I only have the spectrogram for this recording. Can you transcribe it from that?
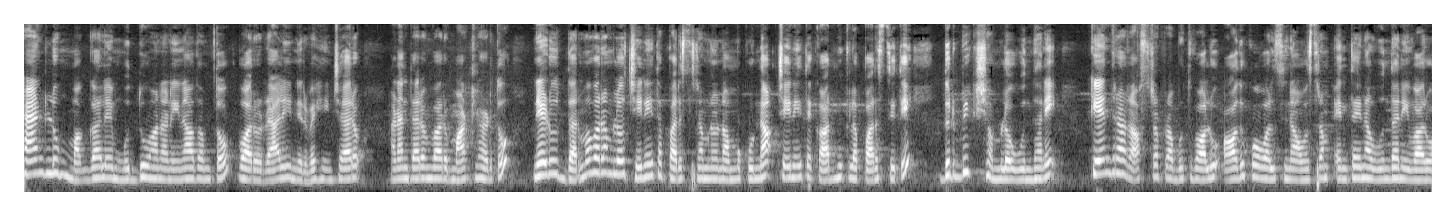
హ్యాండ్లూమ్ మగ్గాలే ముద్దు అన్న నినాదంతో వారు ర్యాలీ నిర్వహించారు. అనంతరం వారు మాట్లాడుతూ నేడు ధర్మవరంలో చేనేత పరిశ్రమను నమ్ముకున్న చేనేత కార్మికుల పరిస్థితి దుర్భిక్షంలో ఉందని కేంద్ర రాష్ట్ర ప్రభుత్వాలు ఆదుకోవాల్సిన అవసరం ఎంతైనా ఉందని వారు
